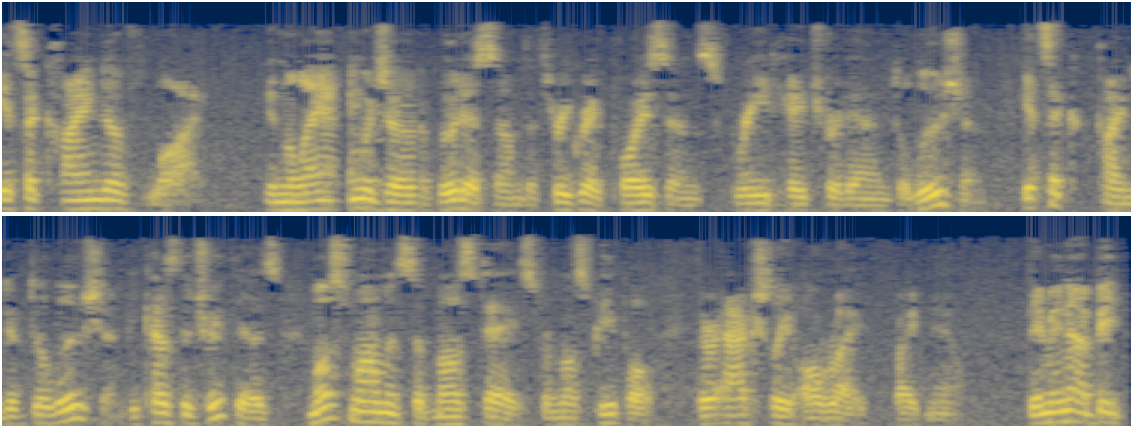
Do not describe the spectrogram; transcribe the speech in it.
it's a kind of lie. In the language of Buddhism, the three great poisons, greed, hatred, and delusion, it's a kind of delusion because the truth is, most moments of most days for most people, they're actually alright right now. They may not be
